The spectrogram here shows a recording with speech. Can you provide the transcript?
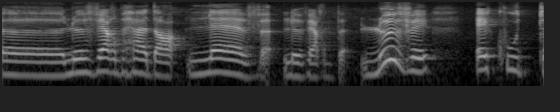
euh, le verbe هذا lève le verbe lever écoute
